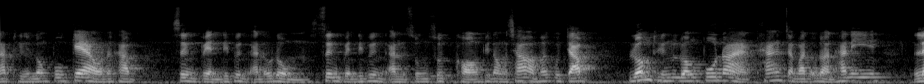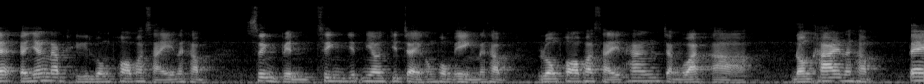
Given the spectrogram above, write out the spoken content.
นับถือหลวงปู่แก้วนะครับ ซึ่งเป็นที่พึ่งอันอุดม ซึ่งเป็นที่พึ่งอันสูงสุดของพี่น้องชาวอำเภอกุจับรวมถึงหลวงปู่นาคทางจังหวัดอุดรธานี และก็ยังนับถือหลวงพ่อพระไสยนะครับ ซึ่งเป็นสิ่งยึดเหนี่ยวจิตใจของผมเองนะครับหลวงพ่อพระไสยทางจังหวัดอ่าหนองคายนะครับ แต่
